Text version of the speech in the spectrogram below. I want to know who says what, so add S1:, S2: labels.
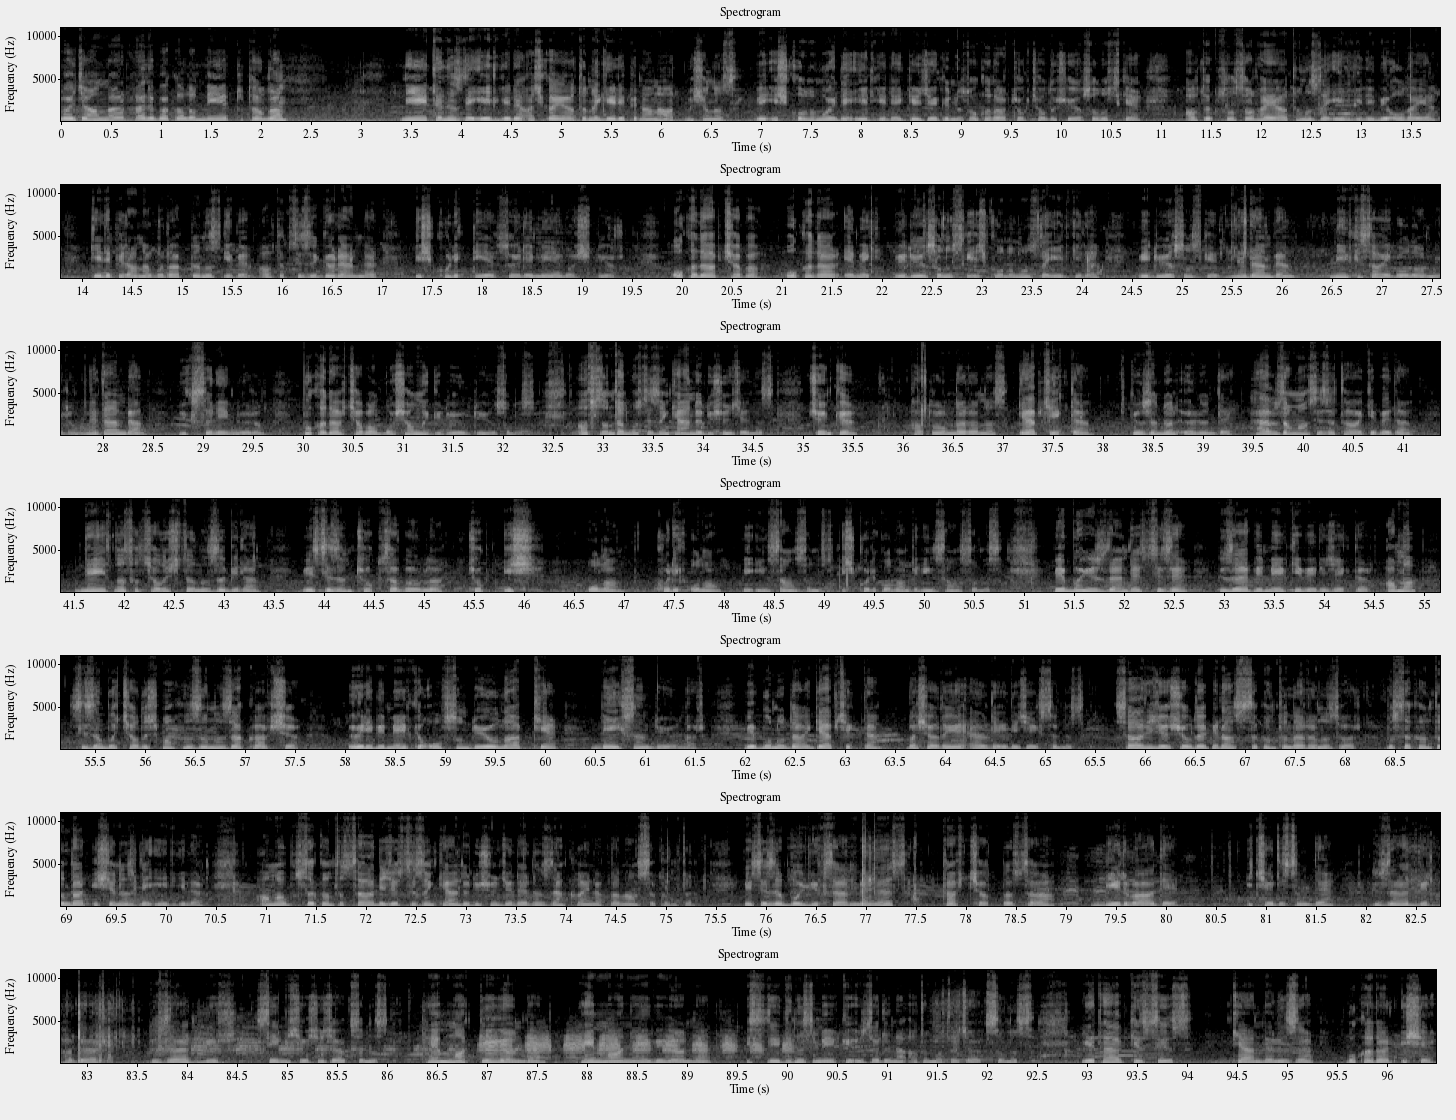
S1: Merhaba. Hadi bakalım niyet tutalım. Niyetinizle ilgili aşk hayatını geri plana atmışsınız ve iş konumuyla ilgili gece gündüz o kadar çok çalışıyorsunuz ki artık sosyal hayatınızla ilgili bir olayı geri plana bıraktığınız gibi artık sizi görenler işkolik diye söylemeye başlıyor. O kadar çaba, o kadar emek veriyorsunuz ki iş konumuzla ilgili ve diyorsunuz ki neden ben mevki sahibi olamıyorum, neden ben yükselemiyorum, bu kadar çaba boşa mı gidiyor diyorsunuz. Aslında bu sizin kendi düşünceniz. Çünkü patronlarınız gerçekten gözünün önünde her zaman sizi takip eden, ne nasıl çalıştığınızı bilen ve sizin çok sabırlı, çok iş olan, kolik olan bir insansınız. iş kolik olan bir insansınız. Ve bu yüzden de size güzel bir mevki verecekler. Ama sizin bu çalışma hızınıza karşı öyle bir mevki olsun diyorlar ki değsin diyorlar. Ve bunu da gerçekten başarıyı elde edeceksiniz. Sadece şurada biraz sıkıntılarınız var. Bu sıkıntılar işinizle ilgili. Ama bu sıkıntı sadece sizin kendi düşüncelerinizden kaynaklanan sıkıntı. Ve sizin bu yükselmeniz taş çatlasa bir vade içerisinde güzel bir haber, güzel bir sevinç yaşayacaksınız. Hem maddi yönden hem manevi yönden istediğiniz mevki üzerine adım atacaksınız. Yeter ki siz kendinizi bu kadar işe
